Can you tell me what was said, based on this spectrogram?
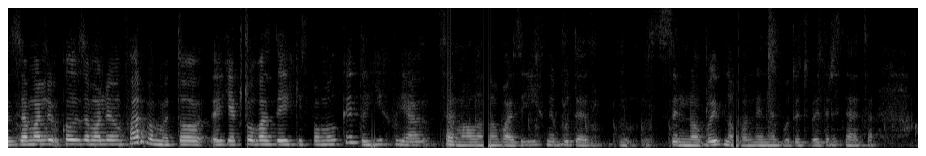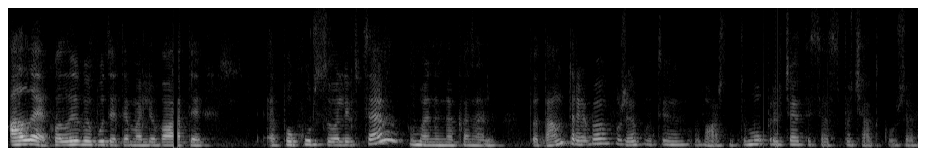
Замалю... Коли замалюємо фарбами, то е, якщо у вас якісь помилки, то їх я це мала на увазі, їх не буде сильно видно, вони не будуть відрізнятися. Але коли ви будете малювати е, по курсу олівцем у мене на каналі, то там треба вже бути уважним. Тому привчайтеся спочатку вже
